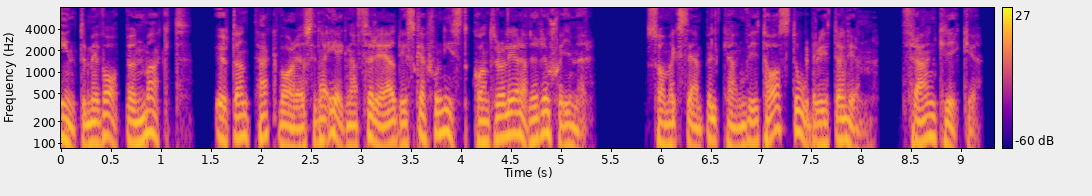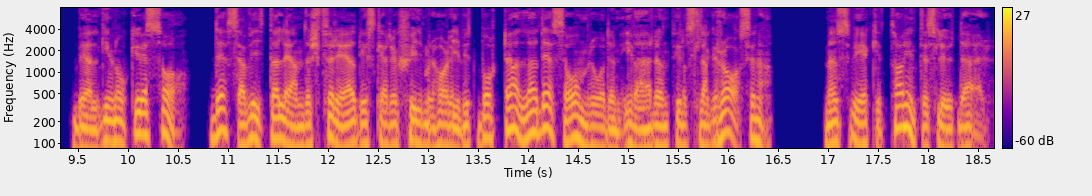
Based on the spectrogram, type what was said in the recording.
inte med vapenmakt, utan tack vare sina egna förrädiska journalistkontrollerade regimer. Som exempel kan vi ta Storbritannien, Frankrike, Belgien och USA. Dessa vita länders förrädiska regimer har rivit bort alla dessa områden i världen till slagraserna. Men sveket tar inte slut där.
